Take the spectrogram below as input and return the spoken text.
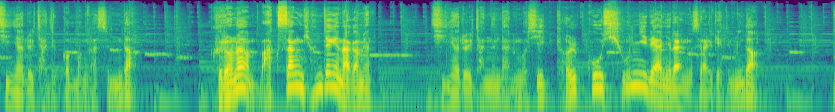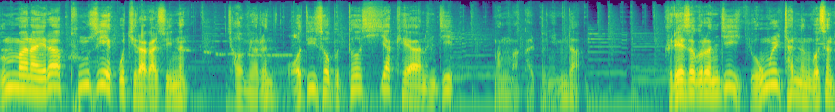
진열을 찾을 것만 같습니다. 그러나 막상 현장에 나가면 진열을 찾는다는 것이 결코 쉬운 일이 아니라는 것을 알게 됩니다. 뿐만 아니라 풍수의 꽃이라 할수 있는 점열은 어디서부터 시작해야 하는지 막막할 뿐입니다. 그래서 그런지 용을 찾는 것은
